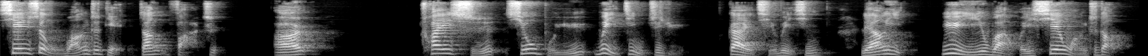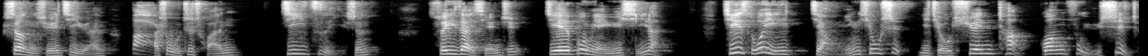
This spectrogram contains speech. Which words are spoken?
先圣王之典章法制，而揣实修补于未尽之余，盖其未心，良意欲以挽回先王之道，圣学纪元。”霸术之传，积字以身，虽在贤之，皆不免于袭染。其所以讲明修饰，以求宣畅光复于世者，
